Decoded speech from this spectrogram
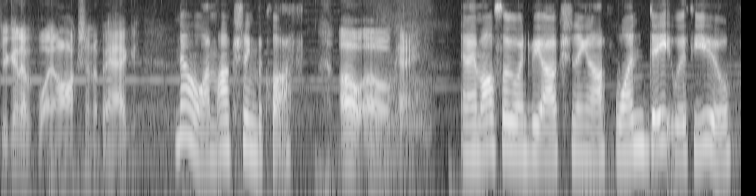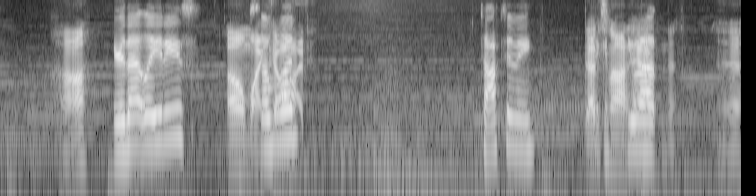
You're gonna auction a bag? No, I'm auctioning the cloth. Oh, oh, okay. And I'm also going to be auctioning off one date with you. Huh? Hear that, ladies? Oh my Someone- god. Talk to me. That's not hook you up. happening. Yeah.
